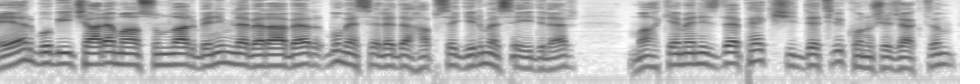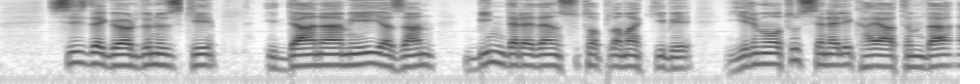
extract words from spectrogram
Eğer bu biçare masumlar benimle beraber bu meselede hapse girmeseydiler, mahkemenizde pek şiddetli konuşacaktım. Siz de gördünüz ki iddianameyi yazan bin dereden su toplamak gibi 20-30 senelik hayatımda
